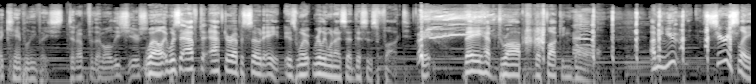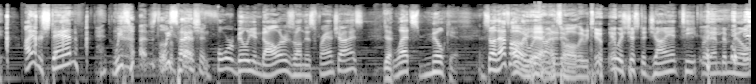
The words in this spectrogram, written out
"I can't believe I stood up for them all these years"? Well, it was after after episode eight is when, really when I said this is fucked. They, they have dropped the fucking ball. I mean, you seriously. I understand. We I we spent passion. four billion dollars on this franchise. Yeah. let's milk it. So that's all oh they were yeah, trying to do. all they would do. It was just a giant teat for them to milk,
